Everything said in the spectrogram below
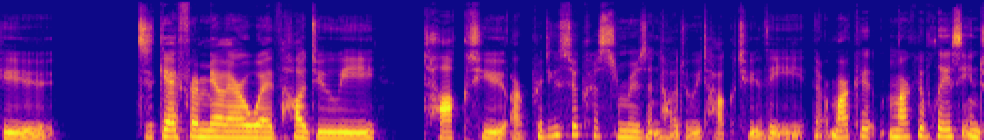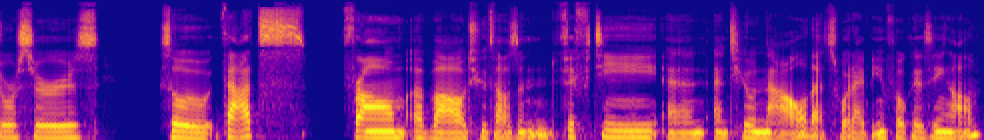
to to get familiar with how do we talk to our producer customers and how do we talk to the, the market marketplace endorsers. So that's from about 2015 and until now. That's what I've been focusing on.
